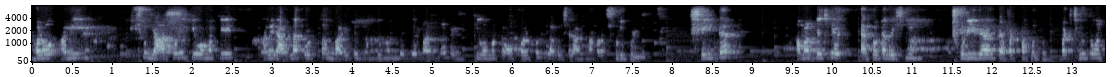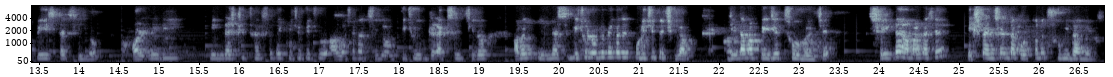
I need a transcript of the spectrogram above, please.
ধরো আমি কিছু না করে কেউ আমাকে আমি রান্না করতাম বাড়িতে বন্ধু বান্ধবদের মাধ্যমে কেউ আমাকে অফার করল আমি সে রান্না করা শুরু করলাম। সেইটা আমার কাছে এতটা বেশি ছড়িয়ে দেওয়ার ব্যাপারটা হতো বাট যেহেতু আমার পেজটা ছিল অলরেডি ইন্ডাস্ট্রির সাথে কিছু কিছু আলোচনা ছিল কিছু ইন্টারাকশন ছিল আমি ইন্ডাস্ট্রি কিছু লোকেদের কাছে পরিচিত ছিলাম যেটা আমার পেজের থ্রু হয়েছে সেইটা আমার কাছে এক্সপেনশনটা করতে অনেক সুবিধা হয়েছে।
